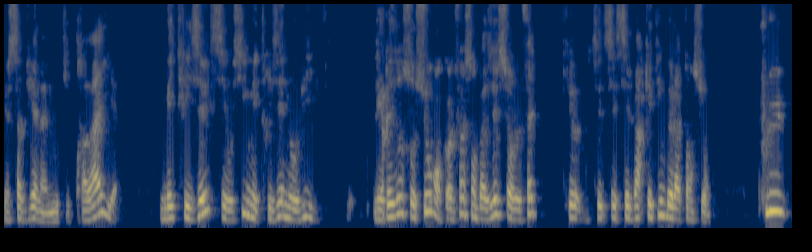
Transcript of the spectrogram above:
que ça devienne un outil de travail. Maîtriser, c'est aussi maîtriser nos vies. Les réseaux sociaux, encore une fois, sont basés sur le fait que c'est le marketing de l'attention. Plus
